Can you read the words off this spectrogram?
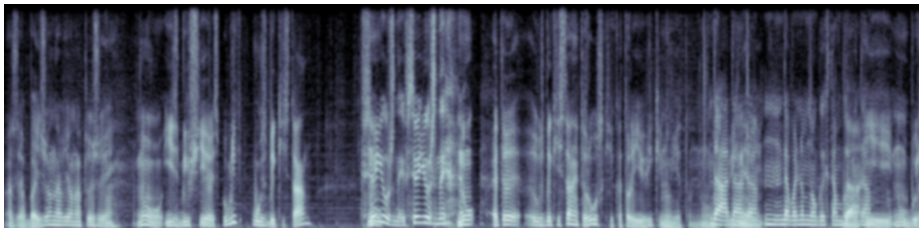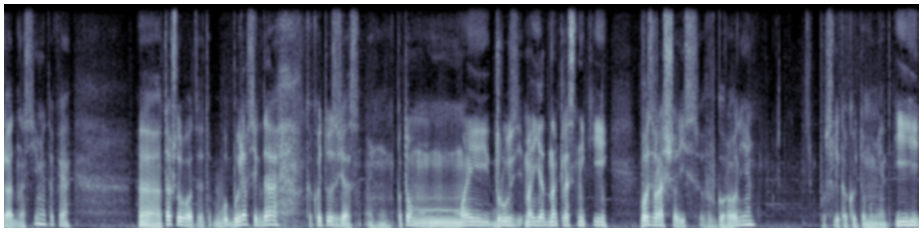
Азербайджан, наверное, тоже. Ну, из бывшей республики, Узбекистан. Все ну, южные, все южные. Ну, это Узбекистан, это русские, которые выкинули это. ну, Да, да, да. Мгм, Довольно много их там было, Да, да. и, ну, была одна семья такая. Э, Так что вот, это было всегда какой-то. Мгм. Потом мои друзья, мои одноклассники возвращались в городе после какой-то момент. И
